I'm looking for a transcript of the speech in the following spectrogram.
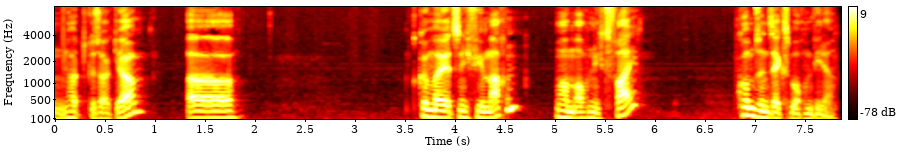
und hat gesagt, ja, äh, können wir jetzt nicht viel machen wir haben auch nichts frei. Kommen Sie in sechs Wochen wieder.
